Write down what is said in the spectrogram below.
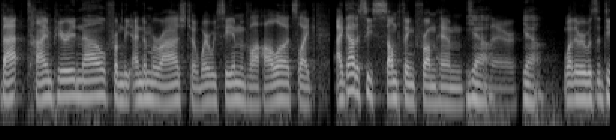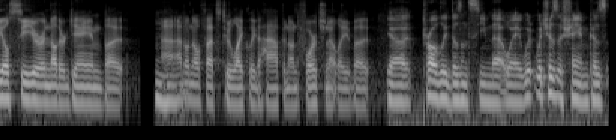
that time period now, from the end of Mirage to where we see him in Valhalla, it's like I got to see something from him Yeah. there, Yeah. whether it was a DLC or another game. But I, I Mhm. don't know if that's too likely to happen, unfortunately. But Yeah, it probably doesn't seem that way, whi- which is a shame because,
